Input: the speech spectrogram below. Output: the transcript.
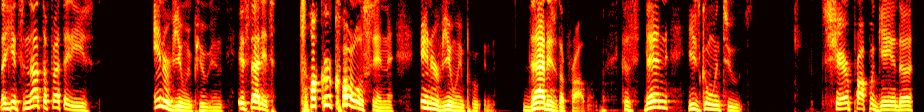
Like, it's not the fact that he's interviewing Putin, it's that it's Tucker Carlson interviewing Putin. That is the problem. Because then he's going to share propaganda.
